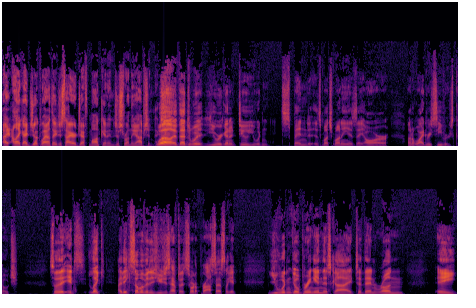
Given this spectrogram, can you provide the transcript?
I like I joked. Why don't they just hire Jeff Monken and just run the option? next Well, if that's what you were going to do, you wouldn't spend as much money as they are on a wide receivers coach. So it's like I think some of it is you just have to sort of process like it. You wouldn't go bring in this guy to then run a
